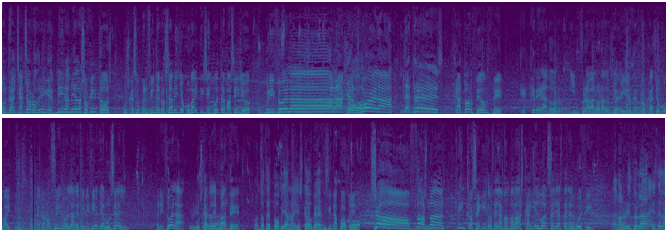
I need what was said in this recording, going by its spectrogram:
contra el Chacho Rodríguez. Mira, mira los ojitos. Busca su perfil menos hábil. Jokubaitis y encuentra pasillo. Brizuela, la cazuela de tres. 14-11. Qué creador infravalorado, en mi opinión, es Roca Jokubaitis. Pero no fino en la definición y Abusel. Brizuela, buscando el empate. Cuando hace pop ya no hay stop, Este ¿eh? necesita poco. ¡Chof! Dos más. Cinco seguidos de la Mamba Vasca y el Barça ya está en el wifi. Además, Brizuela es de la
